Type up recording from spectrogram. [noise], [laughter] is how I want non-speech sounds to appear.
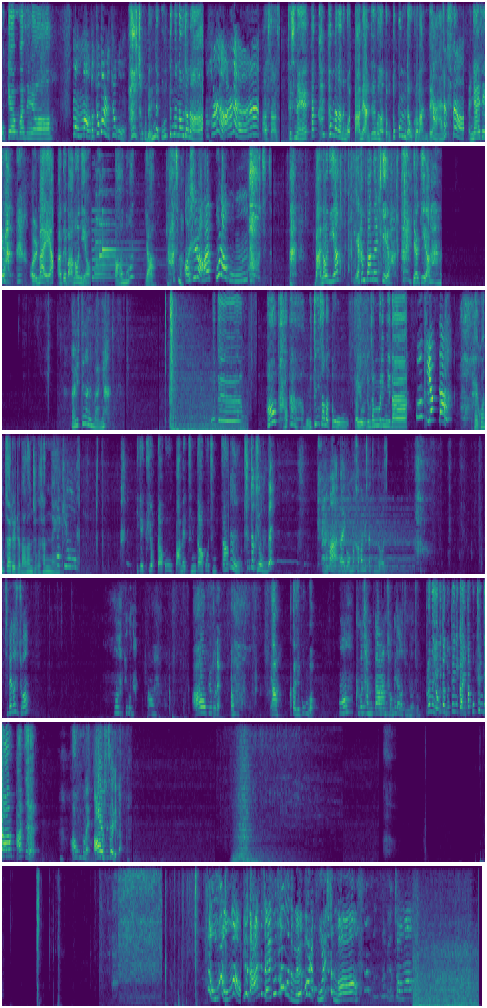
뽑기 하고 가세요. 엄마, 엄마, 나 쪼고 할래, 쪼고. 아, 저거 맨날 꼴등만 나오잖아. 아, 할래, 할래. 알았어, 알았어. 대신에 딱 한 판만 하는 거야. 마음에 안 드는 거 나왔다고 또 뽑는다고 그러면 안 돼. 아, 알았어. 안녕하세요. [laughs] 얼마예요? 아, 네, 만 원이요. 만 원? 야, 하지 마. 아, 싫어, 할 거라고. 만 원이요? 네, 한 판 할게요. [laughs] 여기요. 나 1등 하는 거 아니야? 5등. 아, 봐봐. 5등이잖아, 또. 여기 5등 선물입니다. 어, 귀엽다. 100원짜리를 만 원 주고 샀네. 어, 귀여워. 이게 귀엽다고? 마음에 든다고? 진짜? 어, 진짜 귀여운데? 엄마, 나 이거 엄마 가방에다 좀 넣어줘. 집에 가서 줘. 아, 피곤해. 아, 아우, 피곤해. 아, 야, 아까 네가 뽑은 거. 어, 그거 잠깐 저기다가 좀 넣어줘. 그러면 여기다 놓을 테니까 이따 꼭 챙겨. 알았지? 아우, 피곤해. 아우, 씻어야겠다.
